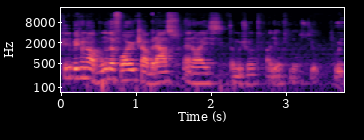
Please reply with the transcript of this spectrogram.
Aquele beijo na bunda, forte abraço. É nóis. Tamo junto. Valeu, Deus. Fui.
